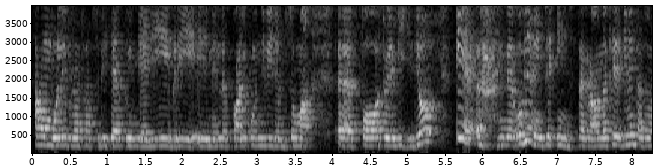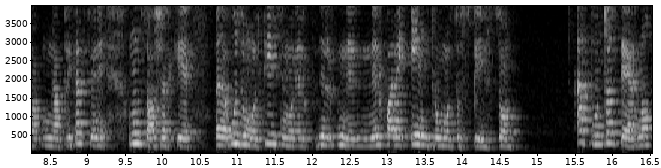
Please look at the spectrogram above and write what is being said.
a un buon libro, una tazza di tè, quindi ai libri e nel quale condivido insomma eh, foto e video. E eh, ovviamente Instagram che è diventata un'applicazione, un, social che eh, uso moltissimo, nel, nel, nel, nel quale entro molto spesso appunto alterno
